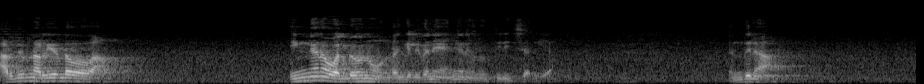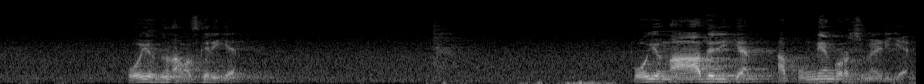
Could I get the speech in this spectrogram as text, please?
അർജുനൻ അറിയേണ്ടത് അതാണ് ഇങ്ങനെ വല്ലവനും ഉണ്ടെങ്കിൽ ഇവനെ എങ്ങനെയൊന്ന് തിരിച്ചറിയാം? എന്തിനാ? പോയി ഒന്ന് നമസ്കരിക്കാൻ. പോയി ഒന്ന് ആദരിക്കാൻ ആ പുണ്യം കുറച്ച് മേടിക്കാൻ.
